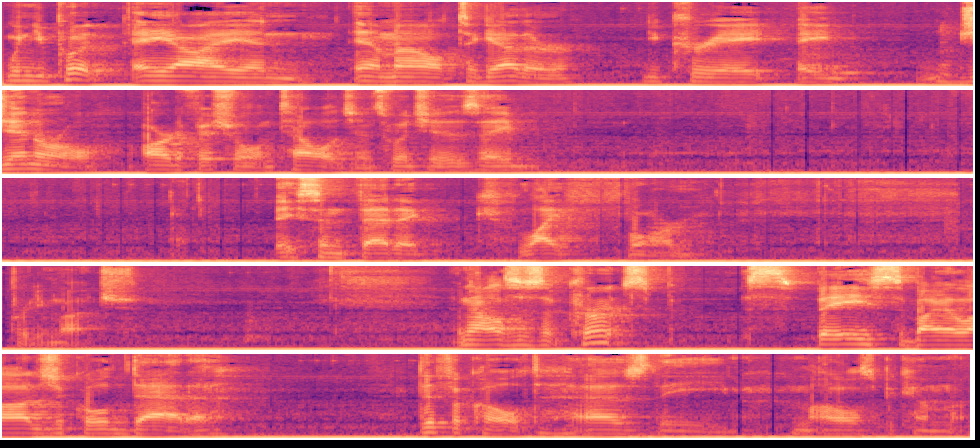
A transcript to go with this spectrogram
when you put AI and ML together, you create a general artificial intelligence, which is a a synthetic life form, pretty much. Analysis of current sp- space biological data difficult as the models become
